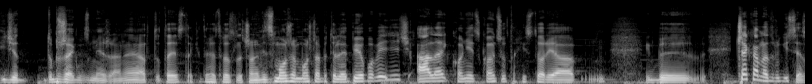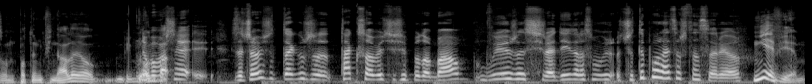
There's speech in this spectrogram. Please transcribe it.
idzie do brzegu zmierza, nie? a tutaj jest takie trochę rozleczone. Więc może można by to lepiej opowiedzieć, ale koniec końców ta historia jakby... Czekam na drugi sezon po tym finale. no bo właśnie y, zacząłeś od tego, że tak sobie ci się podobał, mówiłeś, że jest średni i teraz mówisz, czy ty polecasz ten serial? Nie wiem.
